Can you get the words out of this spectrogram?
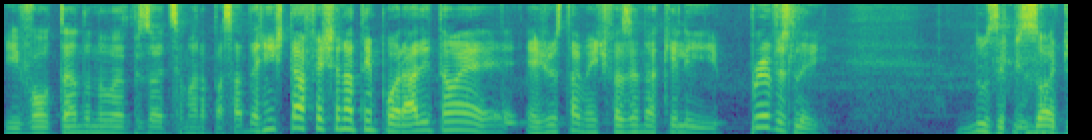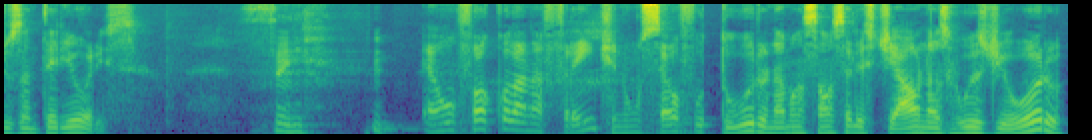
E voltando no episódio de semana passada, a gente tá fechando a temporada, então é, é justamente fazendo aquele previously nos episódios anteriores. Sim. É um foco lá na frente, num céu futuro, na mansão celestial, nas ruas de ouro.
